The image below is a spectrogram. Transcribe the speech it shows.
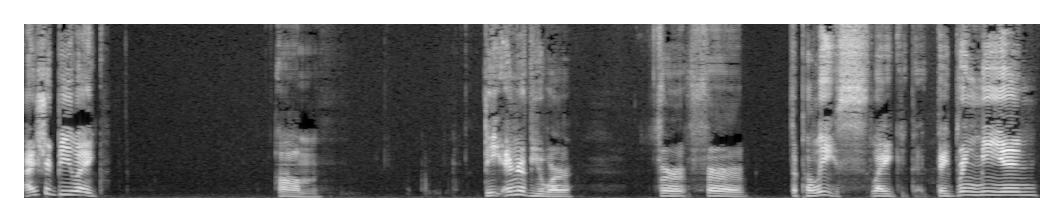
I should be like um the interviewer for for the police like they bring me in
